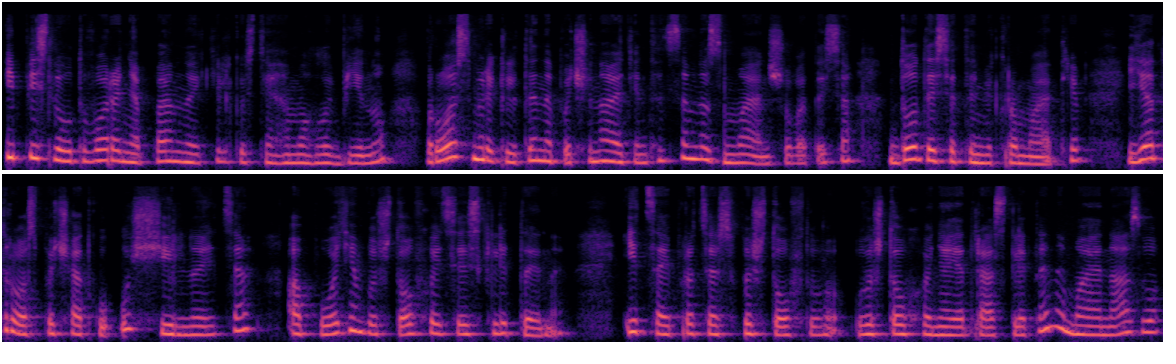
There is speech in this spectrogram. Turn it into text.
І після утворення певної кількості гемоглобіну розміри клітини починають інтенсивно зменшуватися до 10 мікрометрів, ядро спочатку ущільнюється, а потім виштовхується із клітини. І цей процес виштовхування ядра з клітини має назву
